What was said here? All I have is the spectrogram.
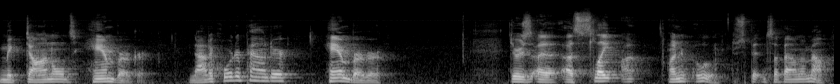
McDonald's hamburger. Not a quarter pounder, hamburger. There's a, a slight, un, ooh, spitting stuff out of my mouth.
